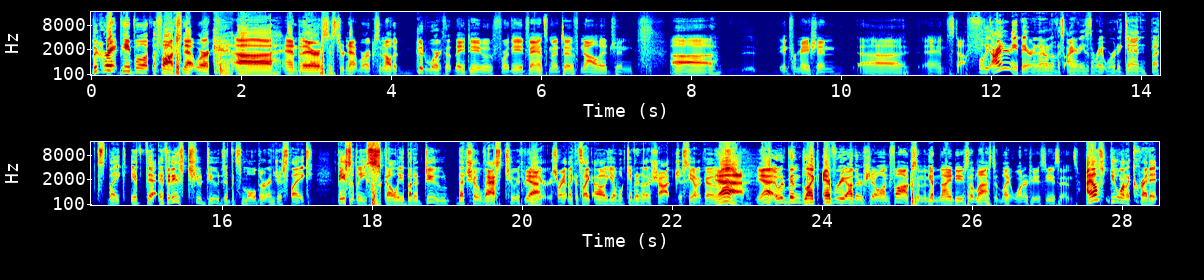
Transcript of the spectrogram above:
the great people at the Fox Network uh, and their sister networks and all the good work that they do for the advancement of knowledge and uh, information uh, and stuff. Well, the irony there, and I don't know if it's irony is the right word again, but like if that if it is two dudes, if it's Mulder and just like basically Scully but a dude, that show lasts two or three yeah. years, right? Like it's like, oh yeah, we'll give it another shot, just see how it goes. Yeah, yeah, it would have been like every other show on Fox in the yep. mid '90s that lasted like one or two seasons. I also do want to credit,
